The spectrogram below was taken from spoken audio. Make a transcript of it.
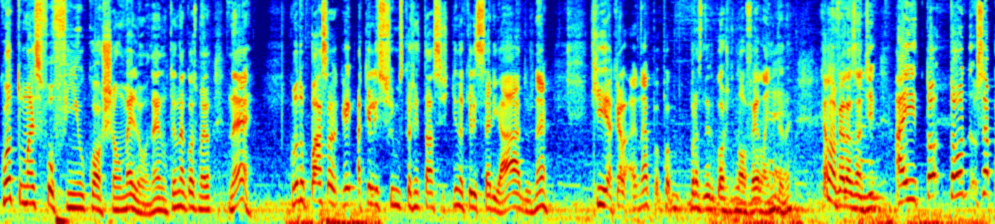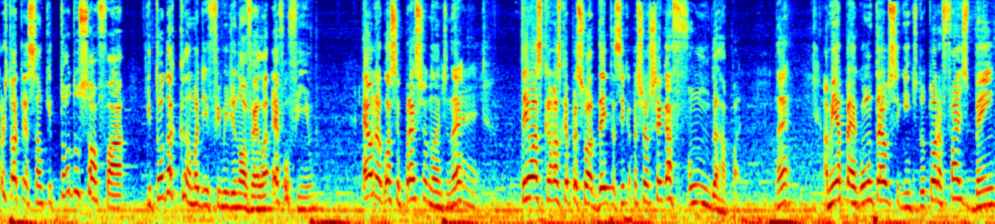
quanto mais fofinho o colchão, melhor, né? Não tem negócio melhor, né? Quando passa aqueles filmes que a gente tá assistindo, aqueles seriados, né? Que aquela, né, o brasileiro gosta de novela ainda, é. né? Aquelas novelas antigas. Aí to, todo, você prestou atenção que todo sofá e toda cama de filme de novela é fofinho. É um negócio impressionante, né? É. Tem umas camas que a pessoa deita assim que a pessoa chega funda, rapaz, né? A minha pergunta é o seguinte, doutora, faz bem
